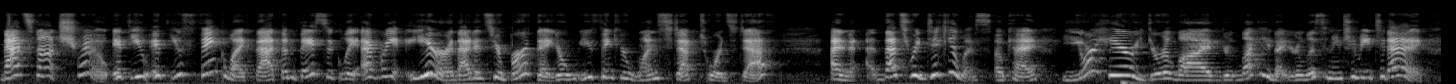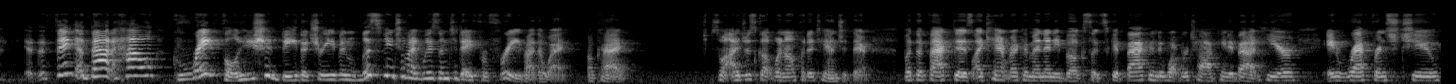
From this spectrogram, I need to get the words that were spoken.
That's not true. If you if you think like that, then basically every year that it's your birthday, you're you think you're one step towards death. And that's ridiculous, okay? You're here, you're alive, you're lucky that you're listening to me today. Think about how grateful you should be that you're even listening to my wisdom today for free, by the way, okay? So I just got went off on a tangent there. But the fact is, I can't recommend any books. Let's get back into what we're talking about here in reference to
